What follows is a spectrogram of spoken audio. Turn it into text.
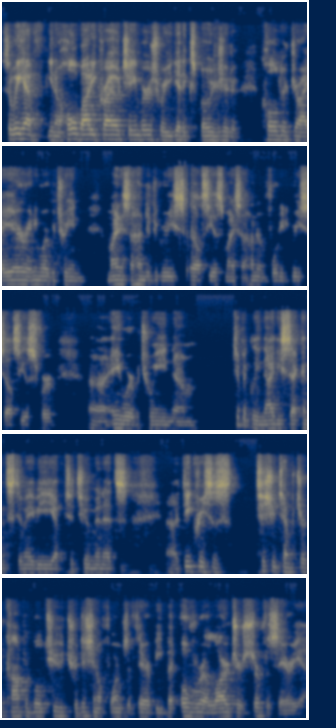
So we have, you know, whole body cryo chambers where you get exposure to cold or dry air anywhere between minus 100 degrees Celsius, minus 140 degrees Celsius for uh, anywhere between um, typically 90 seconds to maybe up to two minutes. Uh, decreases tissue temperature comparable to traditional forms of therapy, but over a larger surface area.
